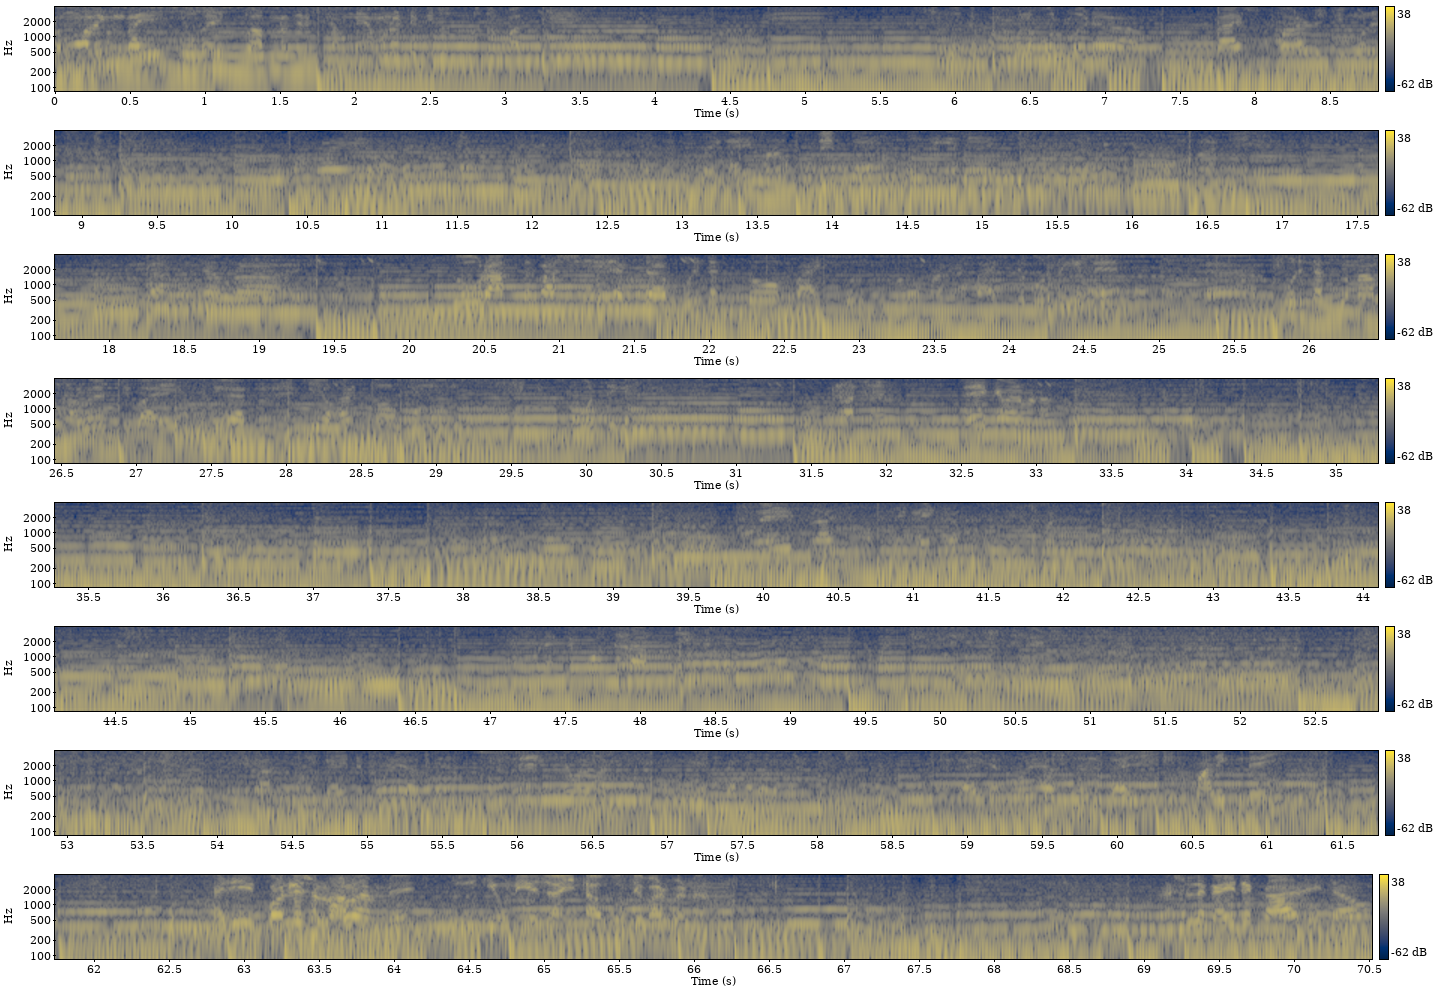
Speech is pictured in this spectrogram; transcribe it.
আসসালামু আপনাদের সামনে এমন একটা ভিডিও তুলে বলে বলব এটা প্রায় সবার গাড়ি ঘোড়া খুবই কম, বলতে গেলে তো রাস্তার পাশে একটা পরিত্যক্ত বাইক করেছিল মানে বাইকটা বলতে গেলে পরিত্যক্ত না, ভালো একটি বাইক একজন রেখে হয়তো কোনো গাড়ির কন্ডিশন ভালো এমনি। যদি কেউ নিয়ে যাই তা বলতে পারবে না। আসলে গাড়িটা কার এটাও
